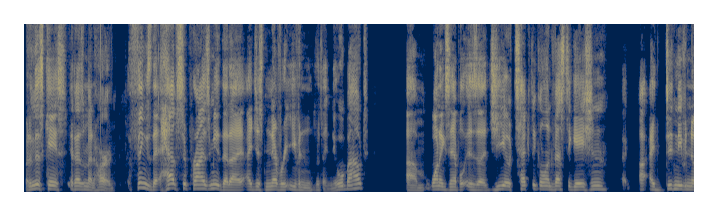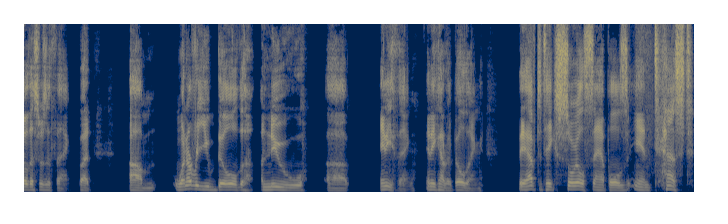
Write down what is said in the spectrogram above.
But in this case, it hasn't been hard. Things that have surprised me that I, I just never even really knew about. Um, one example is a geotechnical investigation. I, I, didn't even know this was a thing, but um, whenever you build a new uh, anything, any kind of a building, they have to take soil samples and test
